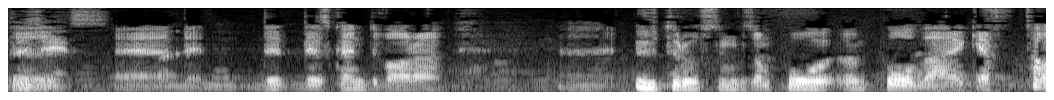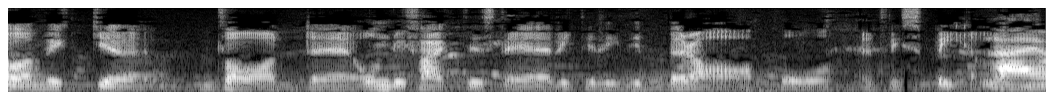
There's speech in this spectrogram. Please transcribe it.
precis. Det, det, det ska inte vara utrustning som på, påverkar för mycket vad, om du faktiskt är riktigt, riktigt bra på ett visst spel. Nej,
